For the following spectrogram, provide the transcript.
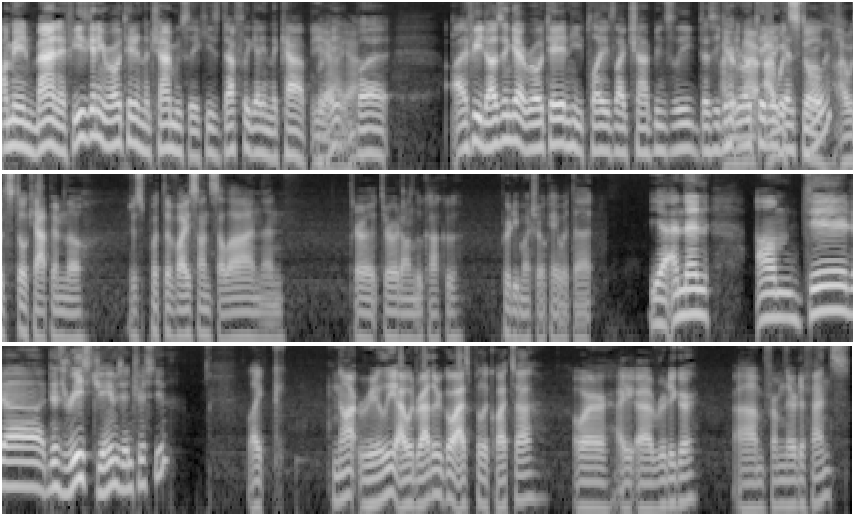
I mean, man, if he's getting rotated in the Champions League, he's definitely getting the cap, right? Yeah, yeah. But uh, if he doesn't get rotated and he plays like Champions League, does he get I mean, rotated I, I would against still, Norwich? I would still cap him though. Just put the vice on Salah and then throw it throw it on Lukaku. Pretty much okay with that. Yeah, and then um, did uh, does Reece James interest you? Like, not really. I would rather go Azpilicueta or uh, Rudiger um, from their defense.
